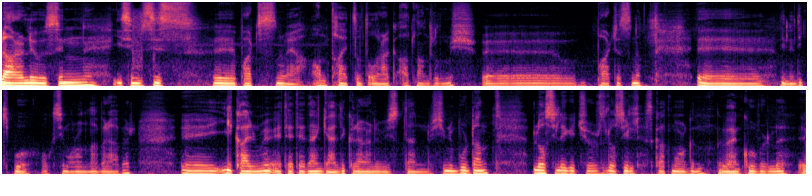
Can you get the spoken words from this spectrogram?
Clara Lewis'in isimsiz e, parçasını veya Untitled olarak adlandırılmış e, parçasını e, dinledik bu oksimoronla beraber. E, ilk albümü ETT'den geldi Clara Lewis'ten. Şimdi buradan Losil'e geçiyoruz. Losil, Scott Morgan, Vancouver'lı e,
